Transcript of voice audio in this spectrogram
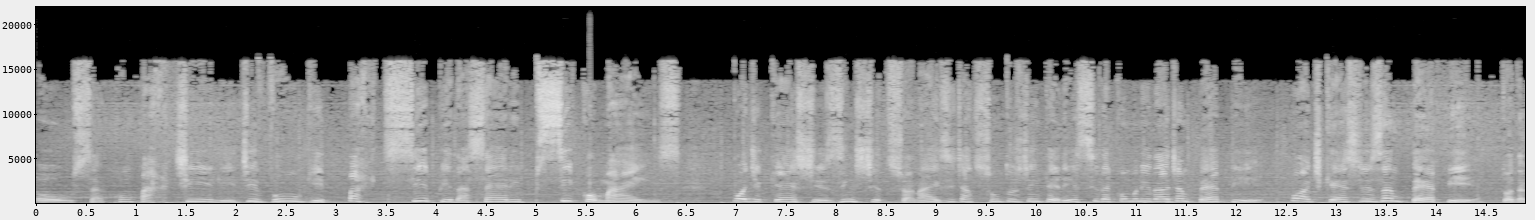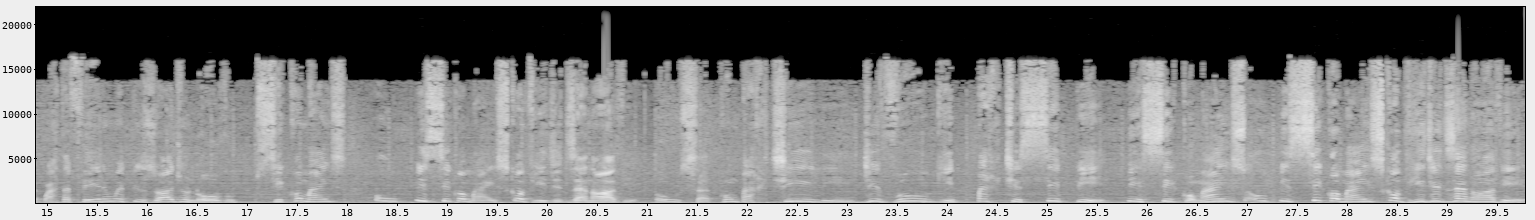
Ouça, compartilhe, divulgue, participe da série Psico Mais, podcasts institucionais e de assuntos de interesse da comunidade Ampep. Podcasts Ampep. Toda quarta-feira um episódio novo, Psico Mais ou Psicomais Covid-19. Ouça, compartilhe, divulgue, participe. Psicomais ou Psicomais Covid-19.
